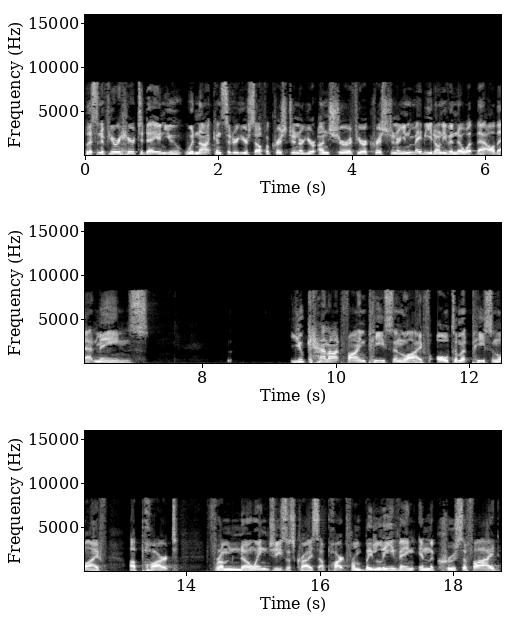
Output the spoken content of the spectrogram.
Listen, if you're here today and you would not consider yourself a Christian or you're unsure if you're a Christian or you, maybe you don't even know what that, all that means, you cannot find peace in life, ultimate peace in life, apart from knowing Jesus Christ, apart from believing in the crucified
